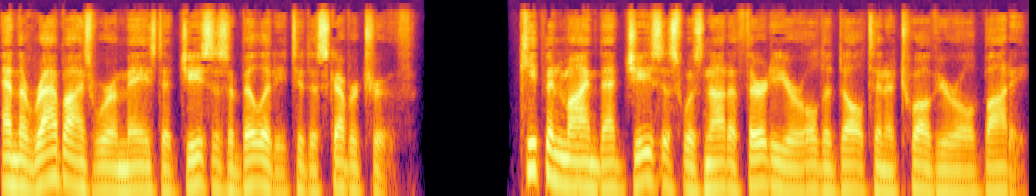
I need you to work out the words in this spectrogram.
And the rabbis were amazed at Jesus' ability to discover truth. Keep in mind that Jesus was not a 30 year old adult in a 12 year old body.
